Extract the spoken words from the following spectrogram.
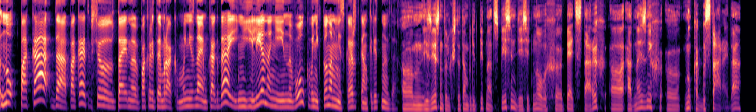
Ну, пока, да, пока это все тайна, покрытая мраком. Мы не знаем, когда, и ни Елена, ни Инна Волкова, никто нам не скажет конкретную дату. Э, известно только, что там будет 15 песен, 10 новых, 5 старых. Э, одна из них, э, ну, как бы старая, да?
